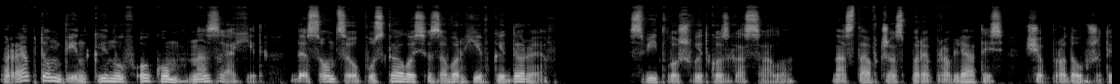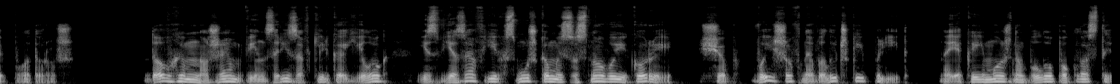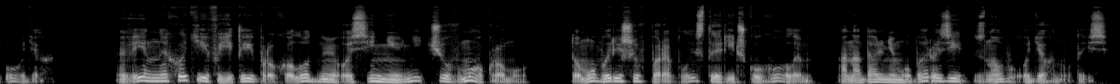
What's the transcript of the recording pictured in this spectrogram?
Раптом він кинув оком на захід, де сонце опускалось за верхівки дерев. Світло швидко згасало, настав час переправлятись, щоб продовжити подорож. Довгим ножем він зрізав кілька гілок і зв'язав їх смужками соснової кори, щоб вийшов невеличкий плід, на який можна було покласти одяг. Він не хотів йти прохолодною осінньою ніччю в мокрому, тому вирішив переплисти річку голим, а на дальньому березі знову одягнутись.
